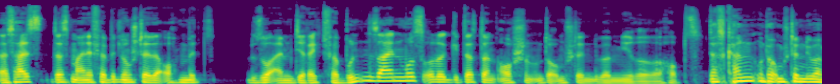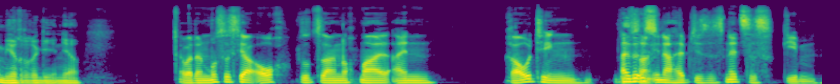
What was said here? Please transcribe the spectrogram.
Das heißt, dass meine Vermittlungsstelle auch mit so einem direkt verbunden sein muss oder geht das dann auch schon unter Umständen über mehrere Hops? Das kann unter Umständen über mehrere gehen, ja. Aber dann muss es ja auch sozusagen nochmal ein Routing Also innerhalb dieses Netzes geben.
